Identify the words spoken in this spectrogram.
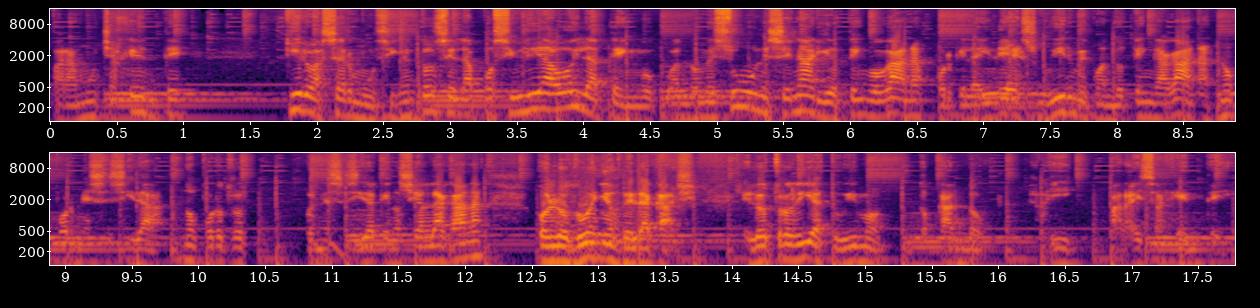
para mucha gente, quiero hacer música. Entonces la posibilidad hoy la tengo. Cuando me subo a un escenario tengo ganas, porque la idea es subirme cuando tenga ganas, no por necesidad, no por otro por necesidad que no sean las ganas, con los dueños de la calle. El otro día estuvimos tocando ahí para esa gente y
